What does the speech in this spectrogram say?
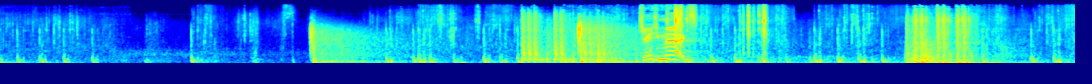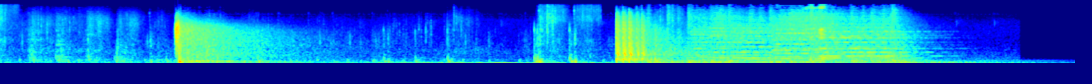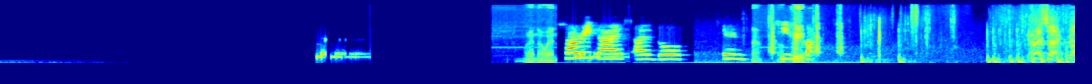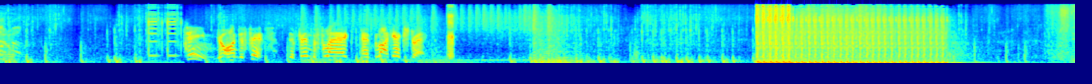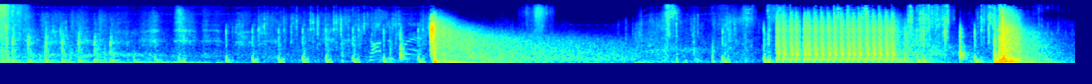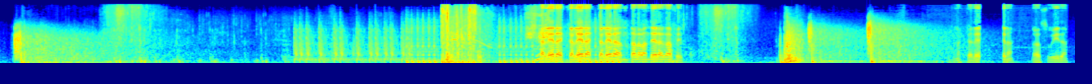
Changing mags. GG. Bueno, bueno. sorry guys, I go in Ah, team. ok. gu- Press up. I'll. Team, you're on defense. Defend the flag and block extract. Escalera, escalera, escalera, ¿dónde está la bandera, Gafe? La escalera, la subida.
